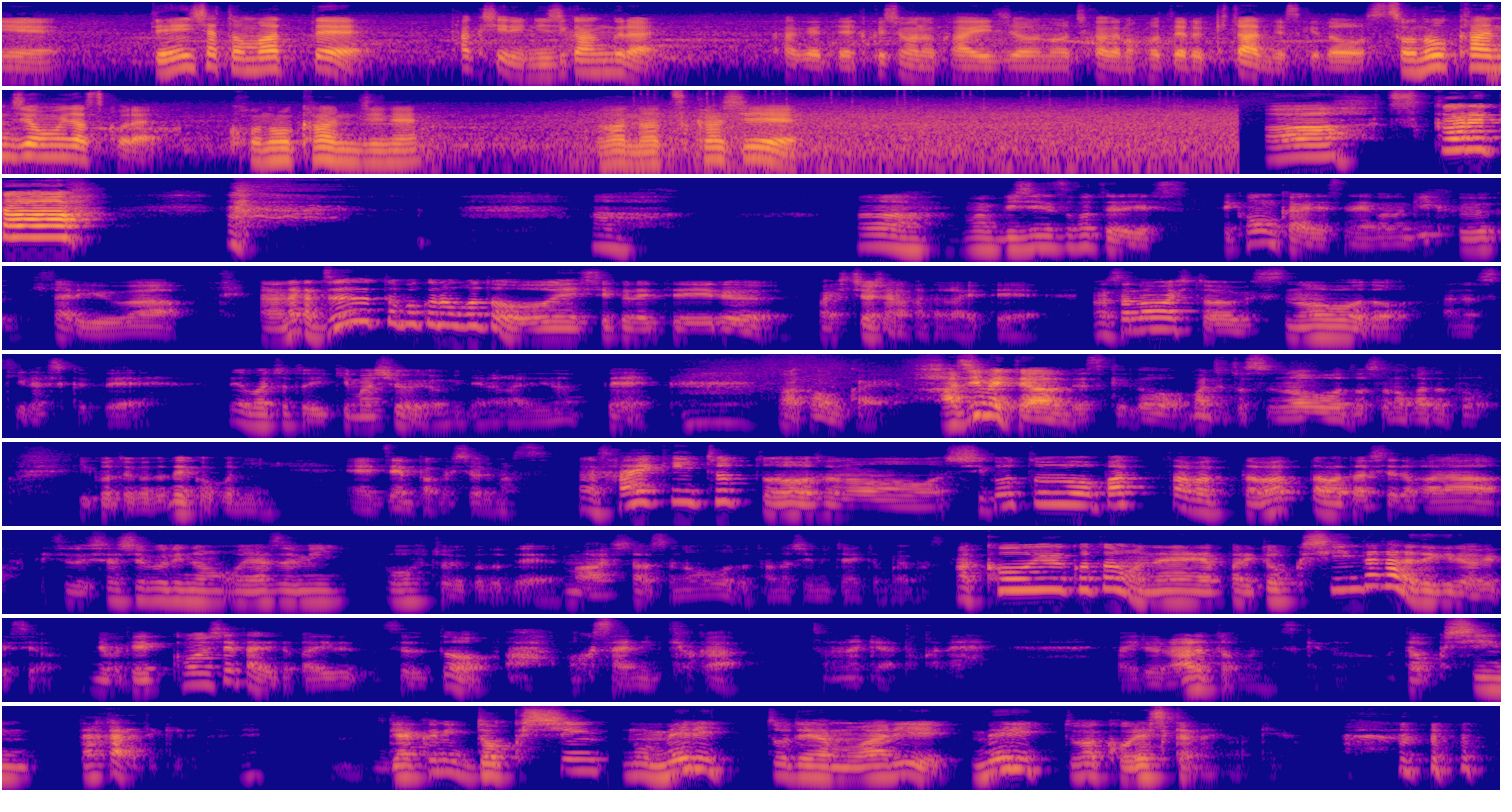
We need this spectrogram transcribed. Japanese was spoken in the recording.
電車止まってタクシーで2時間ぐらいかけて福島の会場の近くのホテル来たんですけどその感じを思い出すこれ。この感じね。うわ懐かしい。あー疲れたーあああもうビジネスホテルです。で今回ですねこの岐阜来た理由はあのなんかずっと僕のことを応援してくれている、まあ、視聴者の方がいて、まあ、その人スノーボードあの好きらしくてで、まあ、ちょっと行きましょうよみたいな感じになって、まあ、今回初めて会うんですけど、まあ、ちょっとスノーボードその方と行こうということでここにえー全泊しております。最近ちょっとその仕事をバッタバッタバッタバタしてたからちょっと久しぶりのお休みオフということでまあ明日はスノーボード楽しみたいと思います。まあこういうこともねやっぱり独身だからできるわけですよ。でも結婚してたりとかするとあ奥さんに許可取らなきゃとかね。やっぱいろいろあると思うんですけど独身だからできるというね。逆に独身のメリットでもありメリットはこれしかないわけよ。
